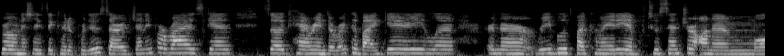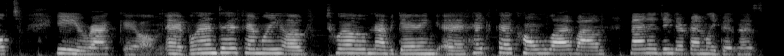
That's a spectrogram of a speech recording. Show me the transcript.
Grownish executive producer Jennifer Rice, again, so Carey and directed by Gary Lerner, reboots by committee to center on a multi-racial, a blended family of 12 navigating a hectic home life while managing their family business.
